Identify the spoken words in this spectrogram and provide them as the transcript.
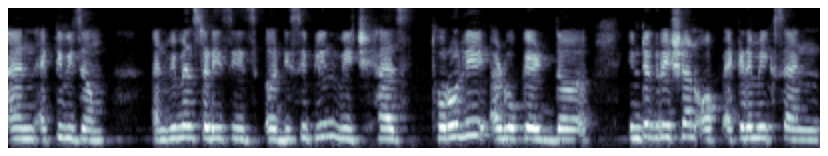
and activism. And women's studies is a discipline which has thoroughly advocated the integration of academics and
